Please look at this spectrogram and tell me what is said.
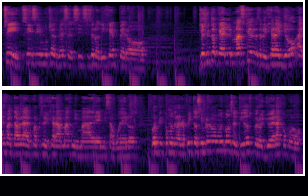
Sí, sí, sí, muchas veces, sí, sí se lo dije, pero yo siento que él, más que se lo dijera yo, a él le faltaba la mejor que se lo dijera más mi madre, mis abuelos, porque como te lo repito, siempre fuimos muy consentidos, pero yo era como,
